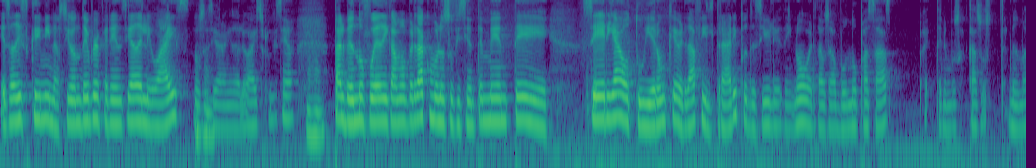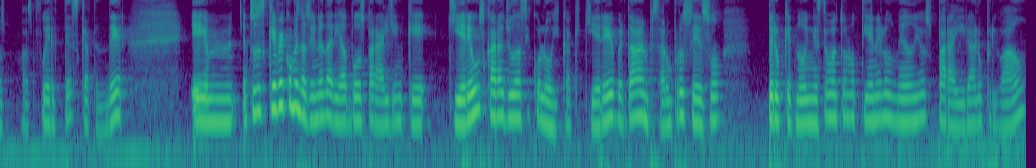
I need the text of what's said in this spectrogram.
esa discriminación de referencia de Levi's, no sé si habrán ido a Levi's o lo que sea, tal vez no fue, digamos, ¿verdad? Como lo suficientemente seria o tuvieron que, ¿verdad? Filtrar y pues decirle de no, ¿verdad? O sea, vos no pasás, eh, tenemos casos tal vez más, más fuertes que atender. Em, entonces, ¿qué recomendaciones darías vos para alguien que quiere buscar ayuda psicológica, que quiere, ¿verdad?, empezar un proceso, pero que no en este momento no tiene los medios para ir a lo privado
